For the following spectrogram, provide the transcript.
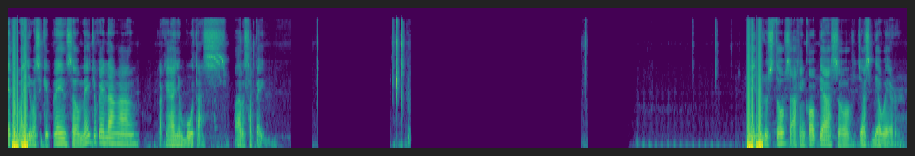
Ito medyo masikip rin, so medyo kailangang lakihan yung butas para sa peg. Medyo lusto sa aking kopya, so just be aware.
